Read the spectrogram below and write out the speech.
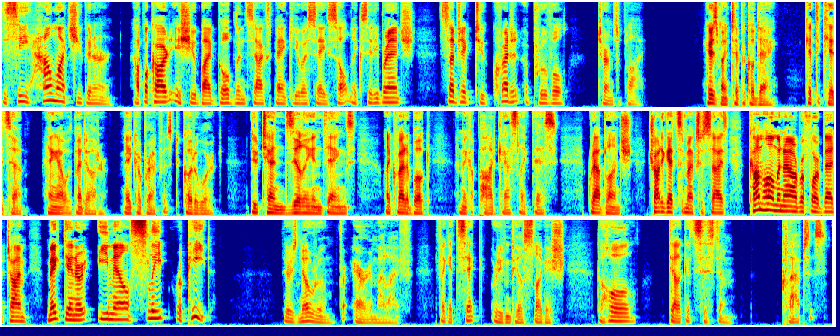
to see how much you can earn. Apple Card issued by Goldman Sachs Bank USA Salt Lake City branch, subject to credit approval. Terms apply. Here's my typical day get the kids up, hang out with my daughter, make her breakfast, go to work, do 10 zillion things like write a book and make a podcast like this, grab lunch, try to get some exercise, come home an hour before bedtime, make dinner, email, sleep, repeat. There is no room for error in my life. If I get sick or even feel sluggish, the whole delicate system collapses.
